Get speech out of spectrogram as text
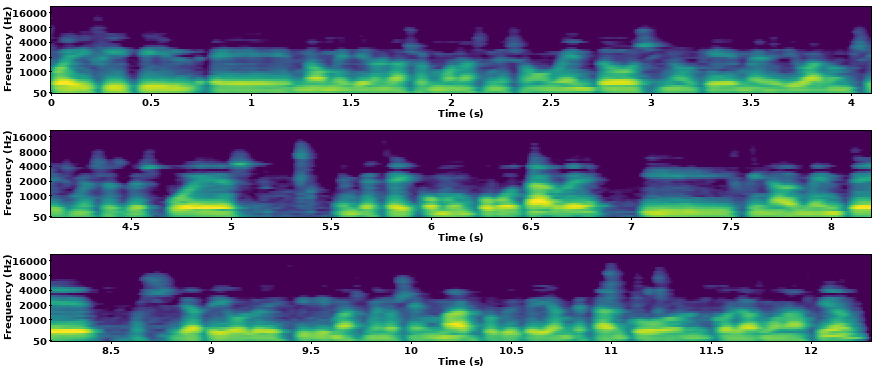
fue difícil. eh, no me dieron las hormonas en ese momento, sino que me derivaron seis meses después. Empecé como un poco tarde y finalmente, pues ya te digo, lo decidí más o menos en marzo que quería empezar con, con la hormonación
